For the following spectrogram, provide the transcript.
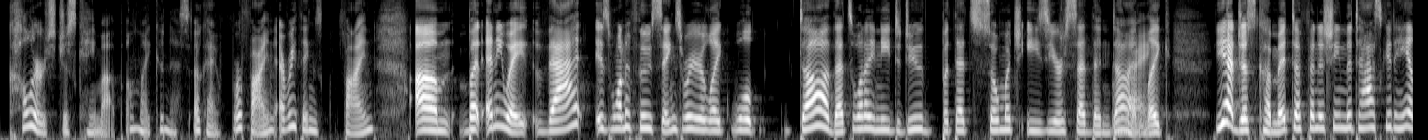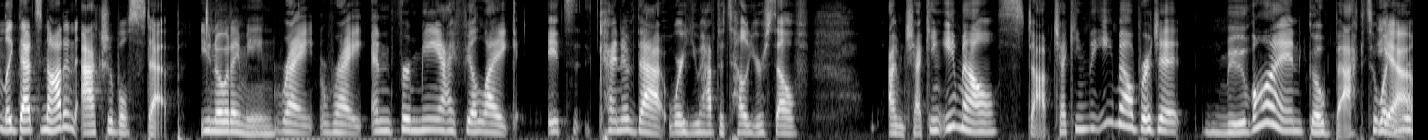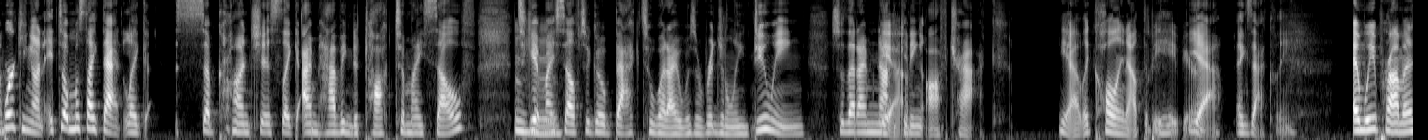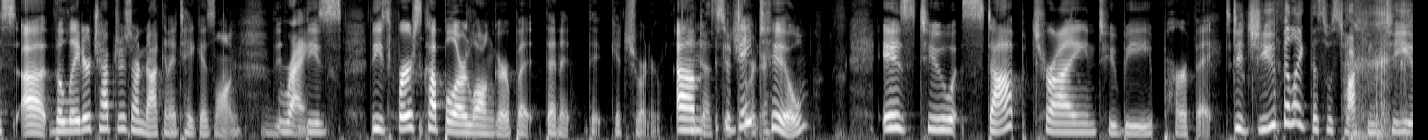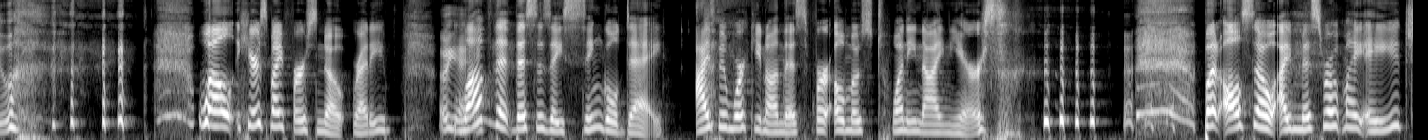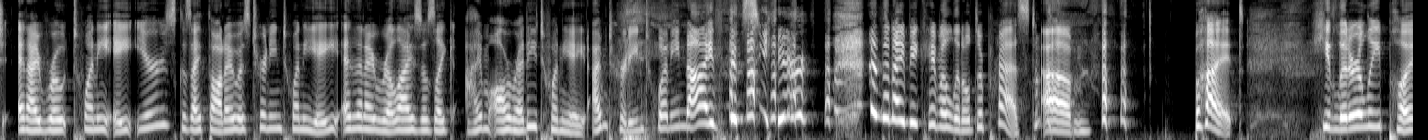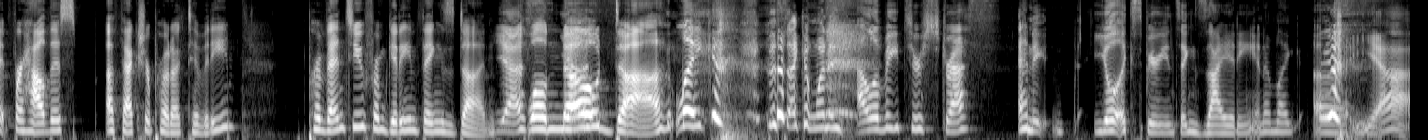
Colors just came up. Oh my goodness. Okay, we're fine. Everything's fine. Um, but anyway, that is one of those things where you're like, well, duh, that's what I need to do, but that's so much easier said than done. Right. Like, yeah, just commit to finishing the task at hand. Like that's not an actionable step. You know what I mean? Right, right. And for me, I feel like it's kind of that where you have to tell yourself, I'm checking email. Stop checking the email, Bridget. Move on. Go back to what Yeah. you were working on. It's almost like that, like subconscious, like I'm having to talk to myself to get Mhm. myself to go back to what I was originally doing so that I'm not Yeah. getting off track. Yeah, like calling out the behavior. Yeah, exactly. And we promise uh the later chapters are not going to take as long Th- Right. these these first couple are longer but then it, it gets shorter um does so get day shorter. two is to stop trying to be perfect Did you feel like this was talking to you? well here's my first note ready okay. love that this is a single day i've been working on this for almost 29 years But also, I miswrote my age and I wrote 28 years because I thought I was turning 28. And then I realized I was like, I'm already 28. I'm turning 29 this year. and then I became a little depressed. Um, but he literally put for how this affects your productivity prevents you from getting things done. Yes, Well, no, yes. duh. Like, the second one is elevates your stress and it, you'll experience anxiety and i'm like uh, yeah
